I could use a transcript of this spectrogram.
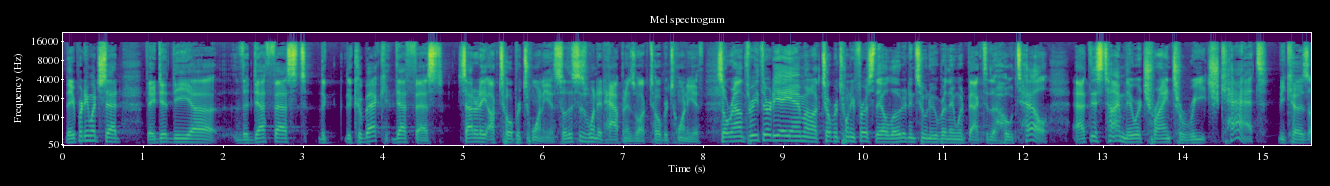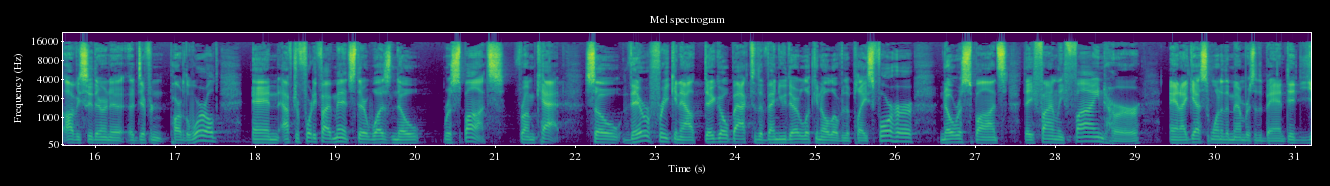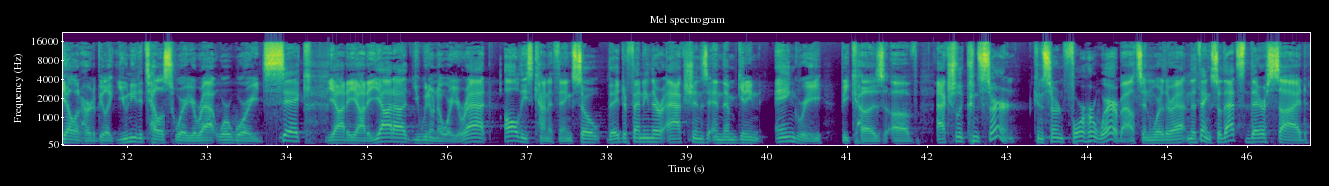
They pretty much said they did the uh, the Death Fest, the, the Quebec Death Fest, Saturday, October 20th. So this is when it happened, is October 20th. So around 3:30 a.m. on October 21st, they all loaded into an Uber and they went back to the hotel. At this time, they were trying to reach Kat because obviously they're in a, a different part of the world. And after 45 minutes, there was no response from Kat. So they were freaking out. They go back to the venue. They're looking all over the place for her. No response. They finally find her. And I guess one of the members of the band did yell at her to be like, You need to tell us where you're at. We're worried sick, yada, yada, yada. You, we don't know where you're at, all these kind of things. So they defending their actions and them getting angry because of actually concern, concern for her whereabouts and where they're at and the thing. So that's their side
